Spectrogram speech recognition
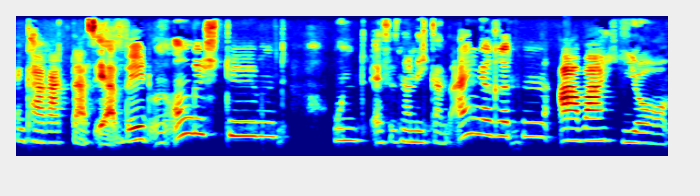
mein Charakter ist eher wild und ungestümt und es ist noch nicht ganz eingeritten, aber ja.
